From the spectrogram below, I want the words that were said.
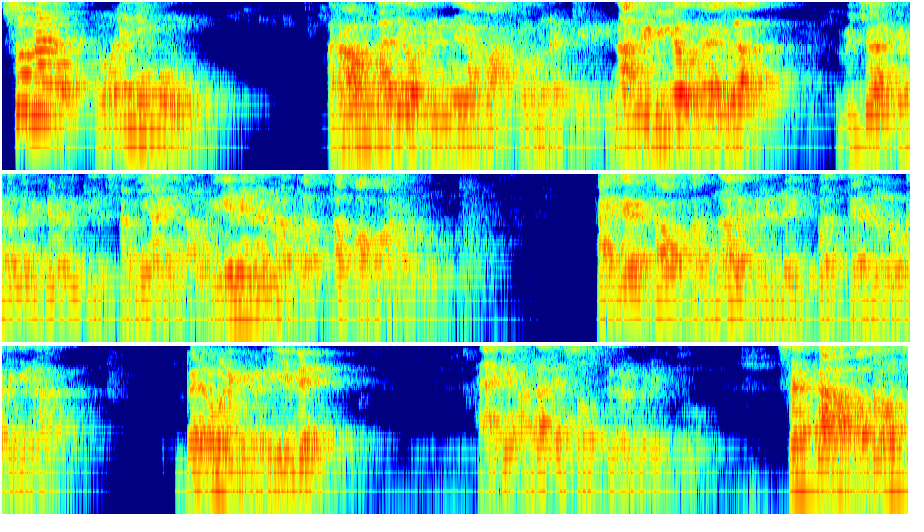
ಸೊ ನಾನು ನೋಡಿ ನೀವು ರಾಹುಲ್ ಗಾಂಧಿ ಅವರ ನಿನ್ನೆಯ ಭಾಷಣವನ್ನು ಕೇಳಿ. ನಾನು ಇಡೀ ಅವರ ಎಲ್ಲ ವಿಚಾರಗಳನ್ನ ನನಗೆ ಹೇಳೋದಕ್ಕೆ ಇಲ್ಲಿ ಸಮಯ ಇಲ್ಲ. ಅವ್ರು ಏನೇನನ್ನು ಪ್ರಸ್ತಾಪ ಮಾಡಿದ್ರು. ಹಾಗೆ ಎರಡು ಸಾವಿರದ ಹದಿನಾಲ್ಕರಿಂದ ಇಪ್ಪತ್ತೆರಡರವರೆಗಿನ ಬೆಳವಣಿಗೆಗಳು ಇದೆ. ಹಾಗೆ ಅದಾನಿ ಸಂಸ್ಥೆಗಳು ಬೆಳೀತು ಸರ್ಕಾರ ಹೊಸ ಹೊಸ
